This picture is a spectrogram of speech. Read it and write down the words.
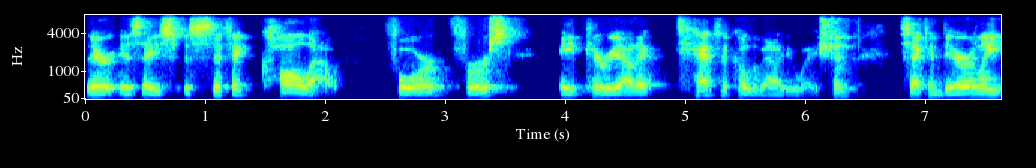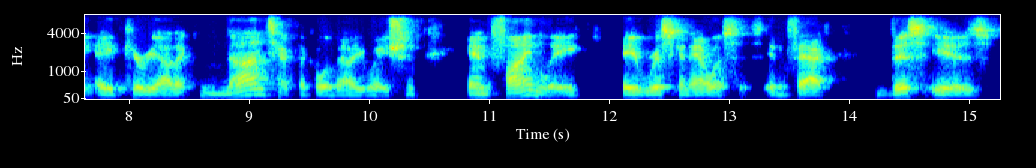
there is a specific call out for first, a periodic technical evaluation, secondarily, a periodic non-technical evaluation, and finally, a risk analysis. In fact, this is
